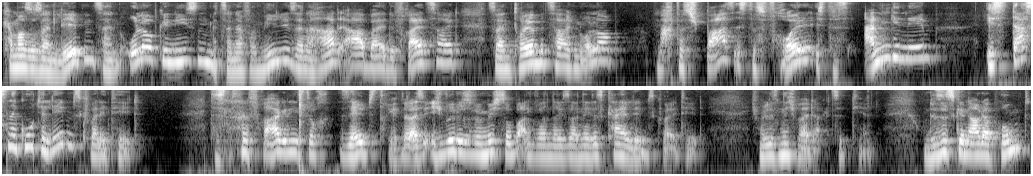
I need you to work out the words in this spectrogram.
Kann man so sein Leben, seinen Urlaub genießen mit seiner Familie, seine hart erarbeitete Freizeit, seinen teuer bezahlten Urlaub? Macht das Spaß? Ist das Freude? Ist das angenehm? Ist das eine gute Lebensqualität? Das ist eine Frage, die ist doch selbstredend. Also ich würde es für mich so beantworten, dass ich sage, nee, das ist keine Lebensqualität. Ich will es nicht weiter akzeptieren. Und das ist genau der Punkt,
